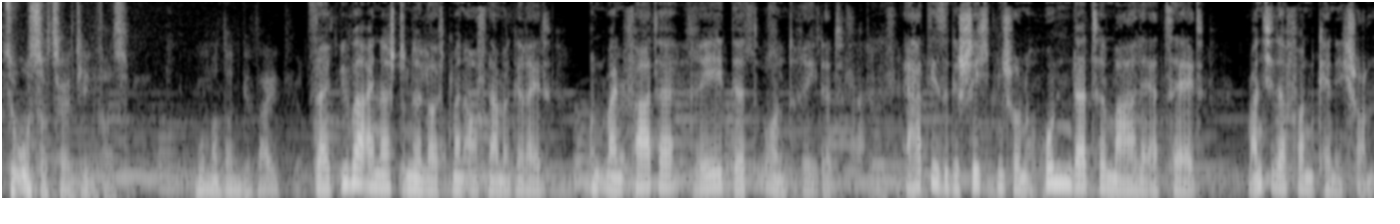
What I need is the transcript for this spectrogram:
zur Osterzeit jedenfalls, wo man dann geweiht wird. Seit über einer Stunde läuft mein Aufnahmegerät und mein Vater redet und redet. Er hat diese Geschichten schon hunderte Male erzählt. Manche davon kenne ich schon.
